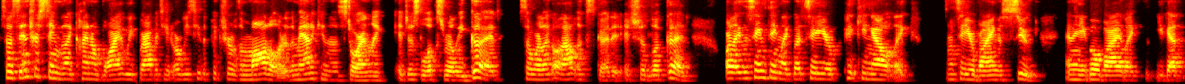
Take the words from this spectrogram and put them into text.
So it's interesting, like kind of why we gravitate, or we see the picture of the model or the mannequin in the store, and like it just looks really good. So we're like, oh, that looks good. It, it should look good. Or like the same thing, like let's say you're picking out, like, let's say you're buying a suit, and then you go buy, like, you get,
